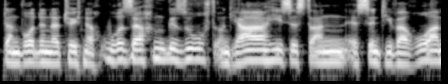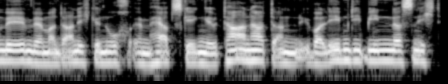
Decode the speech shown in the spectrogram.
Dann wurde natürlich nach Ursachen gesucht und ja, hieß es dann, es sind die Varroa-Milben. Wenn man da nicht genug im Herbst gegen getan hat, dann überleben die Bienen das nicht.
